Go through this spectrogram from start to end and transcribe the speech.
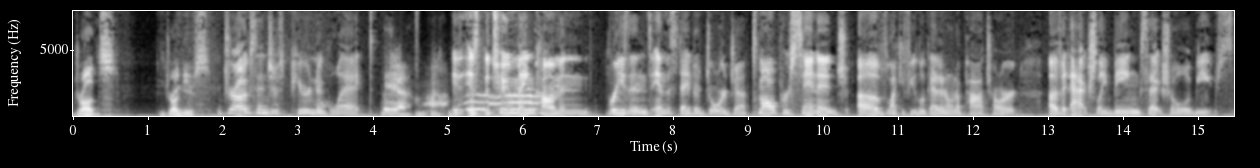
drugs, drug use. Drugs and just pure neglect Yeah. is, is the two main common reasons in the state of Georgia. Small percentage of, like, if you look at it on a pie chart, of it actually being sexual abuse.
